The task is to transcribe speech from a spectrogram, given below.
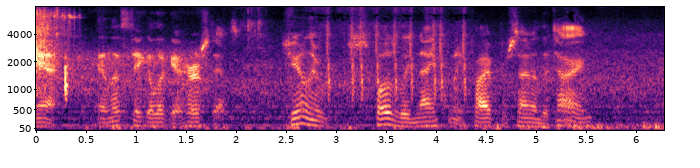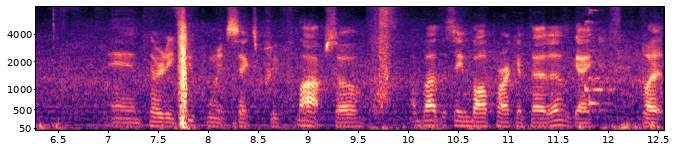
yet. And let's take a look at her stats. She only supposedly 9.5% of the time and 32.6 pre-flop, so about the same ballpark as that other guy, but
